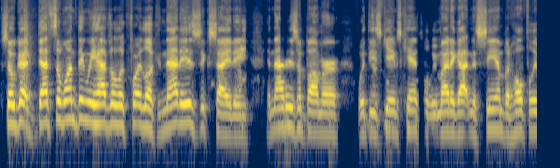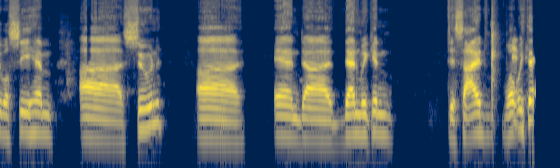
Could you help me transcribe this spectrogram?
So good. That's the one thing we have to look for. Look, and that is exciting, and that is a bummer with these games canceled. We might have gotten to see him, but hopefully we'll see him uh, soon, uh, and uh, then we can decide what we think.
